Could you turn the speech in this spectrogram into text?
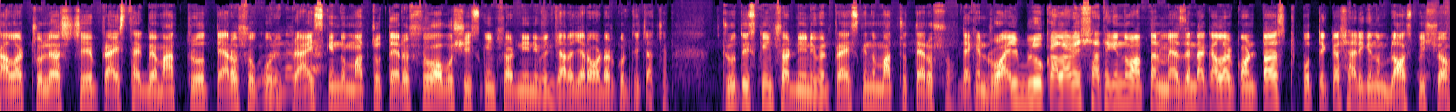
কালার চলে আসছে। প্রাইস থাকবে মাত্র তেরোশো করে। প্রাইস কিন্তু মাত্র তেরোশো, অবশ্যই স্ক্রিনশট নিয়ে নেবেন, যারা যারা অর্ডার করতে চাচ্ছেন। দ্রুত স্ক্রিনশট নিয়ে নেবেন। প্রাইস কিন্তু মাত্র তেরোশো। দেখেন রয়্যাল ব্লু কালারের সাথে কিন্তু আপনার ম্যাজেন্ডা কালার কন্ট্রাস্ট প্রত্যেকটা শাড়ি কিন্তু ব্লাউজ পিস সহ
